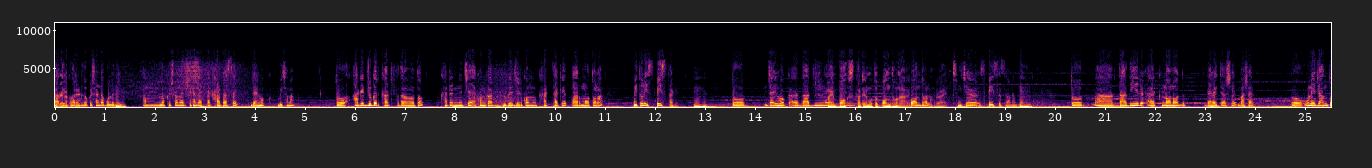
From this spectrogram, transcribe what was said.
দাদির ঘরের লোকেশনটা বলে দিই। লোকেশনের সেখানে একটা খাট আছে যাই হোক বিছানা। তো আগের যুগের খাট সাধারণত খাটের নিচে এখনকার যুগে যেরকম খাট থাকে তার মতো না। ভিতরে স্পেস থাকে। তো যাই হোক দাদি মানে বক্স খাটের মতো বন্ধ না বন্ধ না। রাইট নিচে স্পেস আছে অনেক বড়। তো দাদির এক ননদ বেড়াইতে আসে বাসায়। তো উনি জানতো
